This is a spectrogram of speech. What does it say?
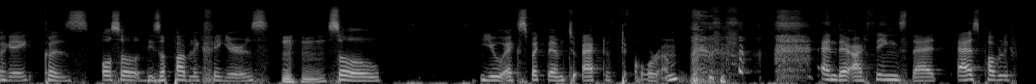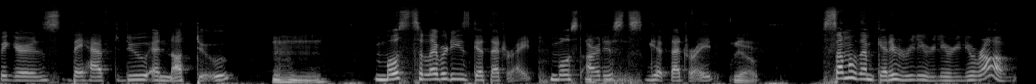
Okay. Because also these are public figures. Mm-hmm. So you expect them to act with decorum. and there are things that, as public figures, they have to do and not do. Mm-hmm. Most celebrities get that right. Most artists get that right. Yeah. Some of them get it really, really, really wrong.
